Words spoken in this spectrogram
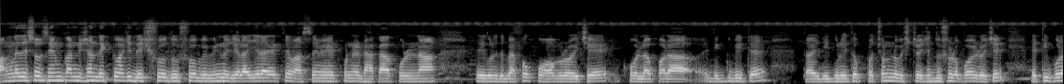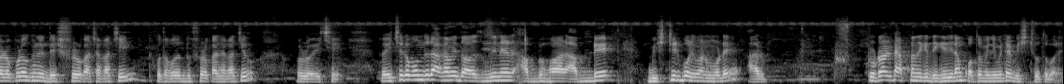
বাংলাদেশেও সেম কন্ডিশন দেখতে পাচ্ছি, দেড়শো, দুশো, বিভিন্ন জেলায় জেলায় দেখতে রাজশাহী মেহেরপুরে, ঢাকা, খুলনা এগুলিতে ব্যাপক প্রভাব রয়েছে। কোল্লাপাড়া এই দিকগুলিতে তাই এই দিকগুলিতে প্রচণ্ড বৃষ্টি রয়েছে দুশোর ওপরে রয়েছে। ত্রিপুরার ওপরেও কিন্তু দেড়শোর কাছাকাছি, কোথাও কোথাও দুশোর কাছাকাছিও রয়েছে। তো এই ছিল বন্ধুরা, আগামী দশ দিনের আবহাওয়ার আপডেট বৃষ্টির পরিমাণ মোড়ে, আর টোটালটা আপনাদেরকে দেখিয়ে দিলাম কত মিলিমিটার বৃষ্টি হতে পারে।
